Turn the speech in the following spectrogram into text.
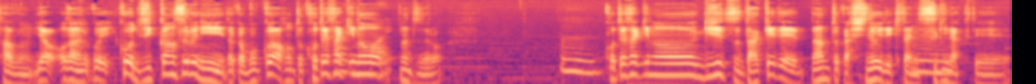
多分。いやわかんない。これこう実感するにだから僕は本当小手先の、はいはい。なんて言うんだろううん。小手先の技術だけでなんとかしのいできたに過ぎなくて、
